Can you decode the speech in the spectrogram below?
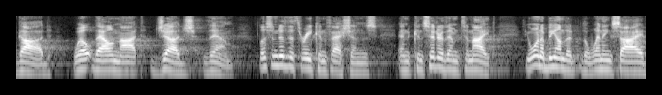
God, wilt thou not judge them? Listen to the three confessions and consider them tonight. If you want to be on the, the winning side,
